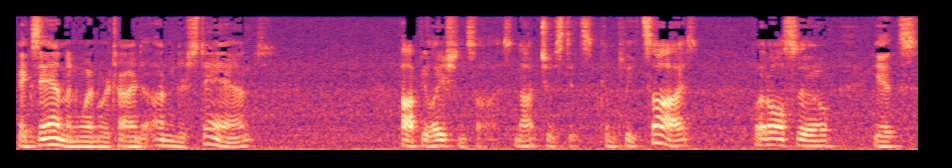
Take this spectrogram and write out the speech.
examine when we're trying to understand population size, not just its complete size, but also its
